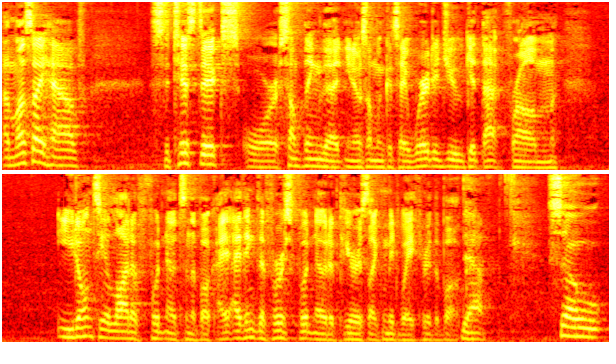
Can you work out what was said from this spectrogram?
unless I have statistics or something that you know someone could say where did you get that from. You don't see a lot of footnotes in the book. I, I think the first footnote appears like midway through the book. Yeah. So,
